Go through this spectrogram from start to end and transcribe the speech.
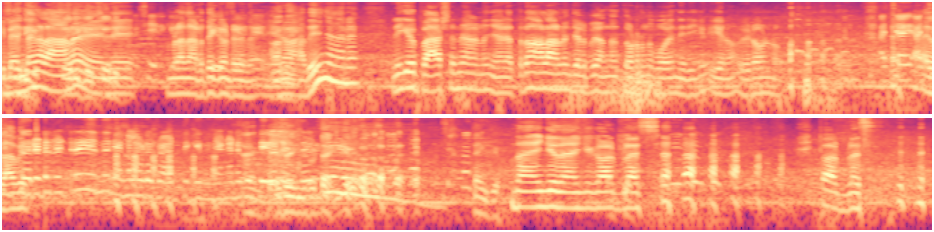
ഈ ബന്ധങ്ങളാണ് നമ്മൾ നടത്തിക്കൊണ്ടിരുന്നത് അത് ഞാൻ എനിക്ക് പാഷനാണ് ഞാൻ എത്ര നാളാണ് ചിലപ്പോൾ അങ്ങ് തുടർന്ന് പോയെന്നിരിക്കും ഈ ഇടമുണ്ടോ I love it. Thank you. God bless. God bless.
